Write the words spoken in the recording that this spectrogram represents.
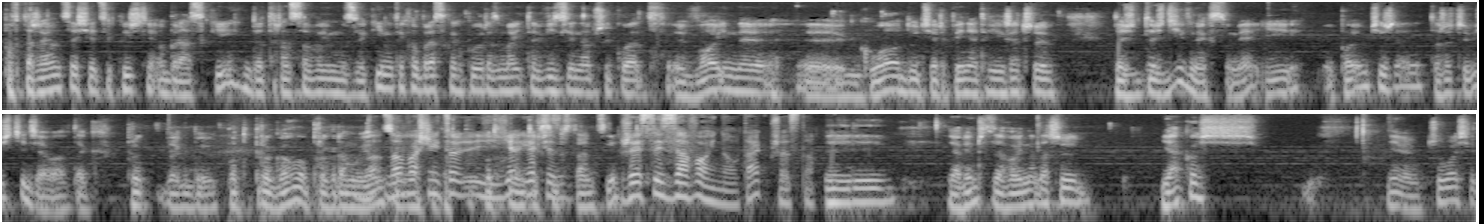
powtarzające się cyklicznie obrazki do transowej muzyki. Na tych obrazkach były rozmaite wizje na przykład wojny, głodu, cierpienia, takich rzeczy dość, dość dziwnych w sumie i powiem ci, że to rzeczywiście działa tak jakby podprogowo programująco. No, no właśnie, to pod, ja, jak się, substancji. że jesteś za wojną, tak? Przez to. Yy, ja wiem, czy za wojną, znaczy jakoś nie wiem, czuło się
